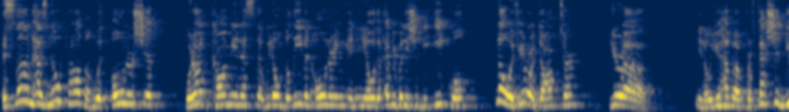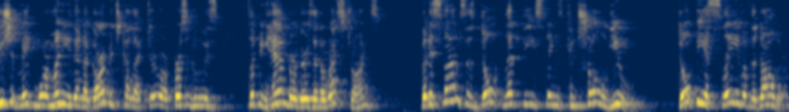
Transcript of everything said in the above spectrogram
Islam has no problem with ownership we're not communists that we don't believe in owning and you know that everybody should be equal. No, if you're a doctor, you're a you know, you have a profession, you should make more money than a garbage collector or a person who is flipping hamburgers at a restaurant. But Islam says don't let these things control you. Don't be a slave of the dollar.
